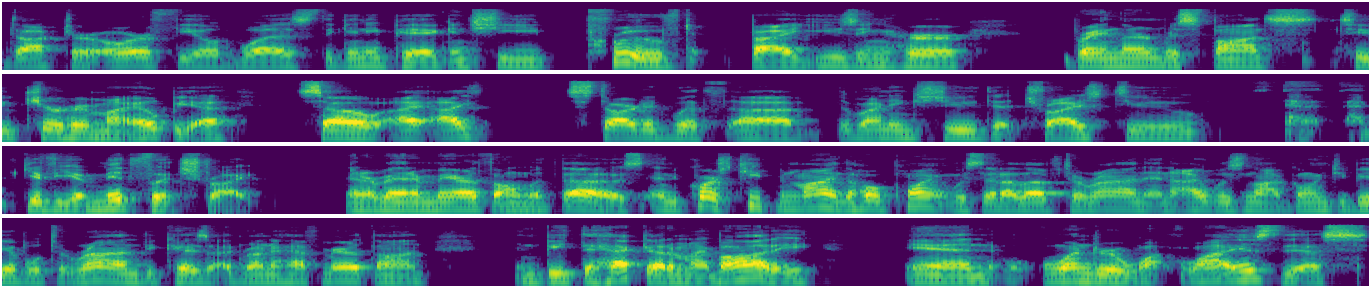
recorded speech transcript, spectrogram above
Dr. Orfield was the guinea pig, and she proved by using her brain learn response to cure her myopia. So I, I started with uh, the running shoe that tries to give you a midfoot strike. And I ran a marathon with those. And of course, keep in mind, the whole point was that I love to run, and I was not going to be able to run because I'd run a half marathon and beat the heck out of my body and wonder why, why is this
